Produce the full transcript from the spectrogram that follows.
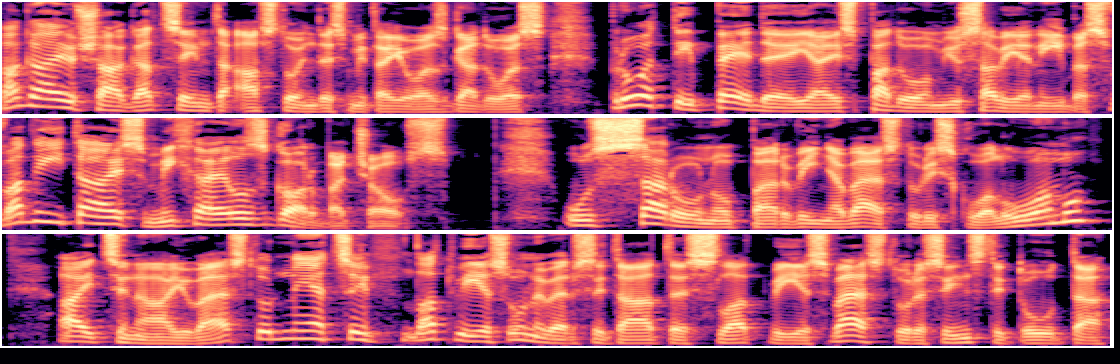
pagājušā gadsimta 80. gados, proti pēdējais padomju savienības vadītājs Mihails Gorbačovs. Uz sarunu par viņa vēsturisko lomu aicināju vēsturnieci Latvijas Universitātes Latvijas Vēstures institūta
